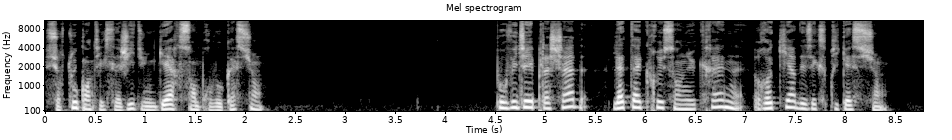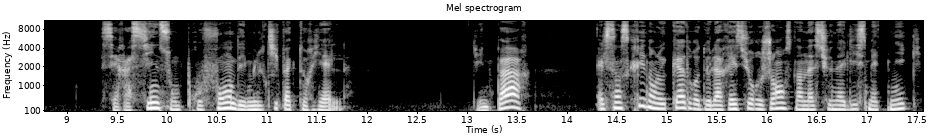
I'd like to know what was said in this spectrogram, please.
surtout quand il s'agit d'une guerre sans provocation. Pour Vijay Prashad, l'attaque russe en Ukraine requiert des explications. Ses racines sont profondes et multifactorielles. D'une part, elle s'inscrit dans le cadre de la résurgence d'un nationalisme ethnique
